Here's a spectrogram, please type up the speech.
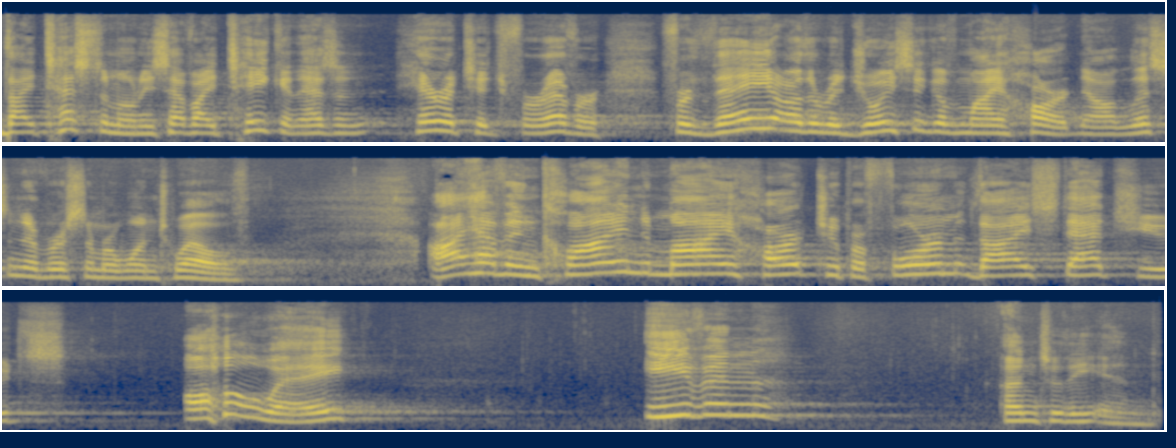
Thy testimonies have I taken as an heritage forever, for they are the rejoicing of my heart. Now listen to verse number 112. I have inclined my heart to perform thy statutes always even unto the end.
